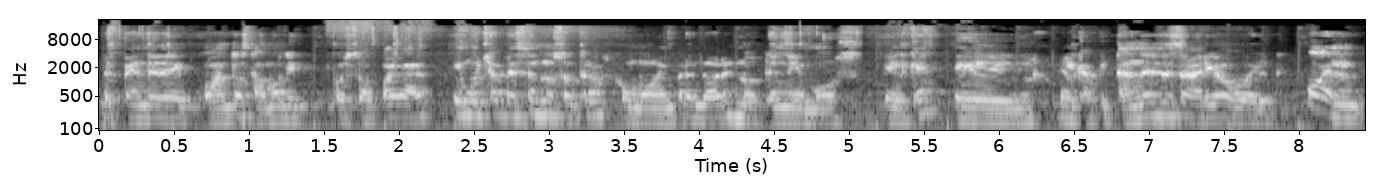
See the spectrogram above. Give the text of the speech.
depende de cuánto estamos dispuestos a pagar y muchas veces nosotros como emprendedores no tenemos el qué, el, el capital necesario o el, o, el,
